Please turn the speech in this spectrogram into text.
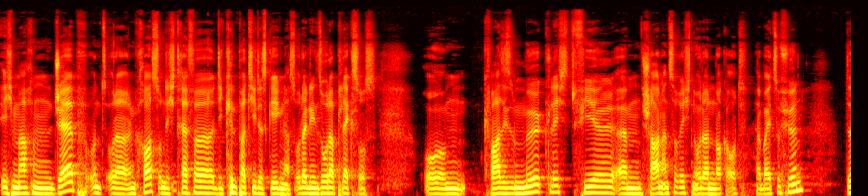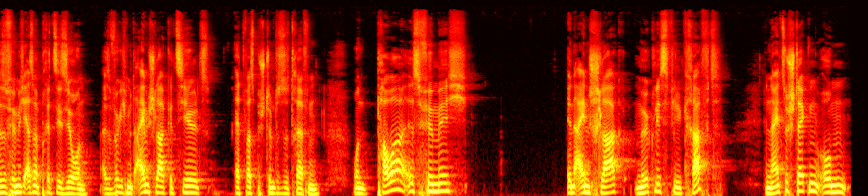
ich mache einen Jab und, oder einen Cross und ich treffe die Kinnpartie des Gegners oder den Solarplexus, um quasi so möglichst viel ähm, Schaden anzurichten oder einen Knockout herbeizuführen. Das ist für mich erstmal Präzision. Also wirklich mit einem Schlag gezielt etwas Bestimmtes zu treffen. Und Power ist für mich in einen Schlag möglichst viel Kraft hineinzustecken, um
